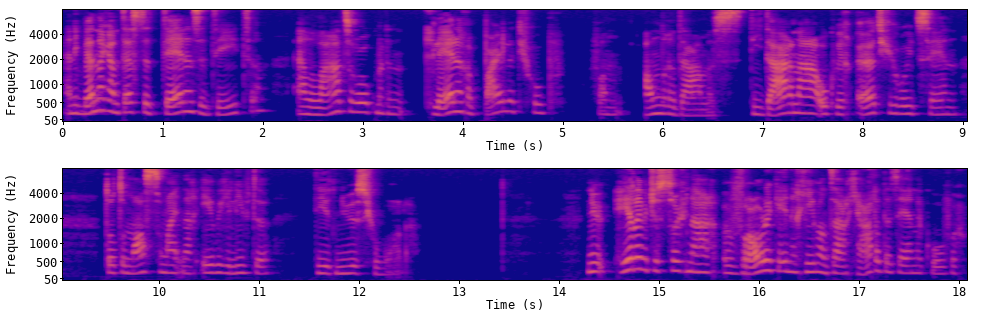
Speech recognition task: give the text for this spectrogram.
En ik ben dat gaan testen tijdens het daten en later ook met een kleinere pilotgroep van andere dames, die daarna ook weer uitgegroeid zijn tot de mastermind naar eeuwige liefde die het nu is geworden. Nu, heel eventjes terug naar vrouwelijke energie, want daar gaat het uiteindelijk over.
